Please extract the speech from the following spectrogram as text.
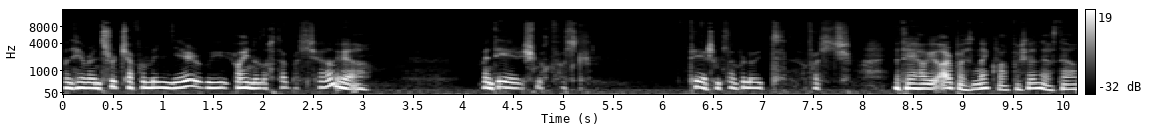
man hever en trutja familjer och en annan efter. Ja. Men det är inte nog folk. Det är simpelthen för löjt av folk. Ja, det har ju arbetat så nekva på skilja. Ja,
